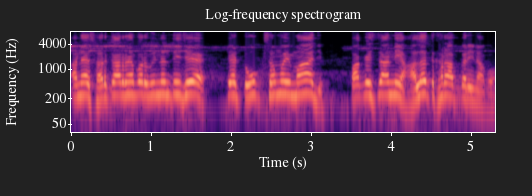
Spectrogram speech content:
અને સરકારને પણ વિનંતી છે કે ટૂંક સમયમાં જ પાકિસ્તાનની હાલત ખરાબ કરી નાખો.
